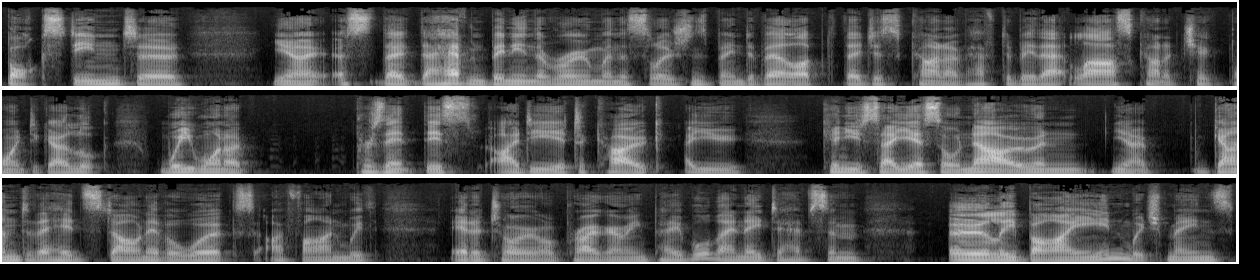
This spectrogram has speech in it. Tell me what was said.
boxed into, you know, they, they haven't been in the room when the solution's been developed. They just kind of have to be that last kind of checkpoint to go, look, we want to present this idea to Coke. Are you? Can you say yes or no? And you know, gun to the head style never works. I find with editorial programming people, they need to have some early buy-in, which means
